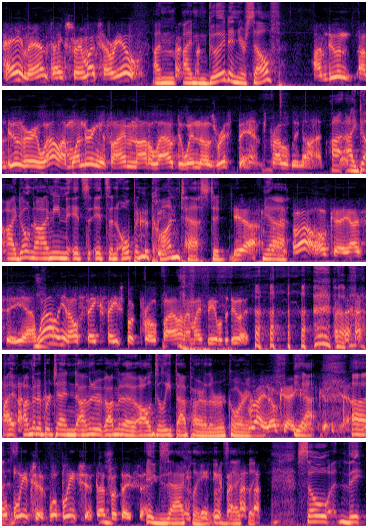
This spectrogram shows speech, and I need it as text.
Hey man, thanks very much. How are you? I'm I'm good, and yourself? I'm doing I'm doing very well. I'm wondering if I'm not allowed to win those wristbands. Probably not. I, I, don't, I don't know. I mean, it's it's an open contest. It, Yeah. yeah. right. Oh, okay. I see. Yeah. Well, you know, fake Facebook profile, and I might be able to do it. I, I'm gonna pretend. I'm gonna I'm gonna. I'll delete that part of the recording. right. Okay. Yeah. Good, good, yeah. Uh, we'll bleach it. We'll bleach it. That's what they say. Exactly, exactly. so the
